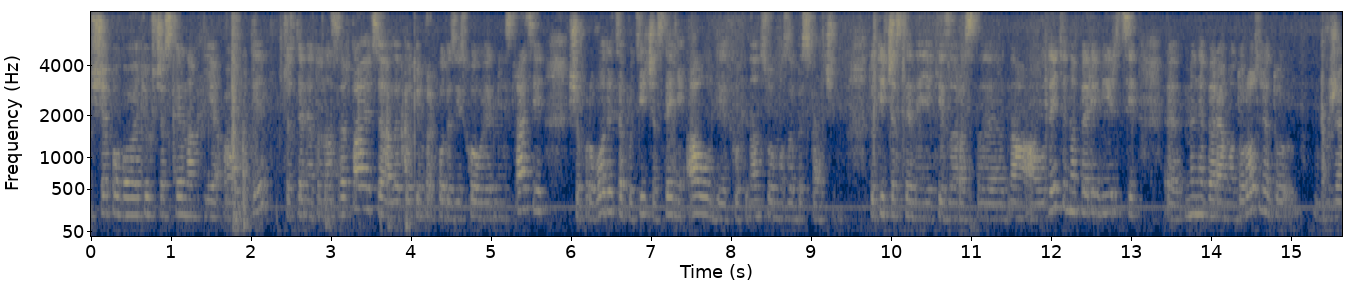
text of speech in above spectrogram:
Ще по багатьох частинах є аудит. Частини до нас звертаються, але потім приходить з військової адміністрації, що проводиться по цій частині аудит по фінансовому забезпеченню. То ті частини, які зараз е, на аудиті на перевірці, е, ми не беремо до розгляду, вже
